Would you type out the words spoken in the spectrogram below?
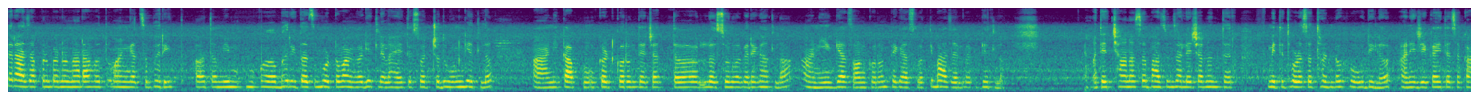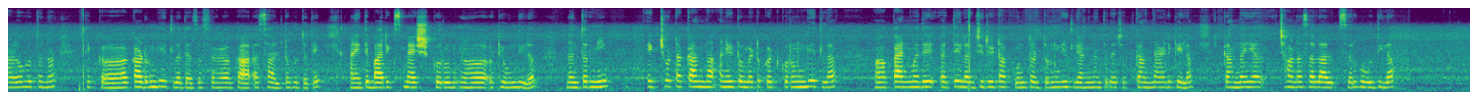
तर आज आपण बनवणार आहोत वांग्याचं भरीत. आता मी भरीतच मोठं वांगं घेतलेलं आहे ते स्वच्छ धुवून घेतलं आणि कापून कट करून त्याच्यात लसूण वगैरे घातलं आणि गॅस ऑन करून ते गॅसवरती भाजायला घेतलं. मग ते छान असं भाजून झाल्याच्यानंतर मी ते थोडंसं थंड होऊ दिलं आणि जे काही त्याचं काळं होतं ना ते क काढून घेतलं. त्याचं सगळं का साल्ट होतं ते आणि ते बारीक स्मॅश करून ठेवून दिलं. नंतर मी एक छोटा कांदा आणि टोमॅटो कट करून घेतला. पॅनमध्ये तेलात जिरी टाकून तडतडून घेतली आणि नंतर त्याच्यात कांदा ॲड केला. कांदा या छान असा लालसर होऊ दिला.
